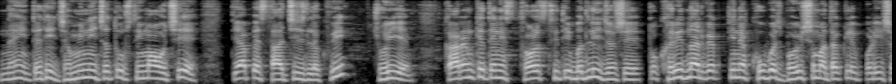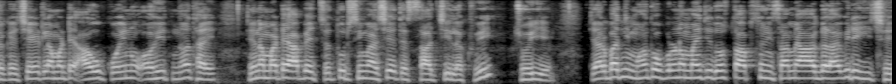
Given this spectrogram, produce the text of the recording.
નહીં. તેથી જમીનની ચતુર્સીમાઓ છે તે આપે સાચી જ લખવી જોઈએ. કારણ કે તેની સ્થળ સ્થિતિ બદલી જશે, તો ખરીદનાર વ્યક્તિને ખૂબ જ ભવિષ્યમાં તકલીફ પડી શકે છે. એટલા માટે આવું કોઈનું અહિત ન થાય. તેના માટે આપણે ચતુર્સીમા છે તે સાચી લખવી જોઈએ. ત્યારબાદની મહત્વપૂર્ણ માહિતી દોસ્તો આપસોની સામે આગળ આવી રહી છે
